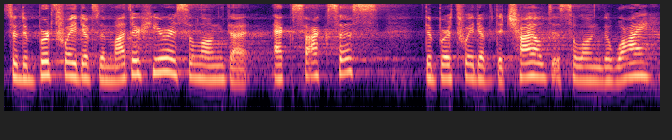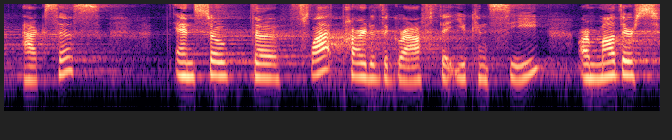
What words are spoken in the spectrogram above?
So the birth weight of the mother here is along the x axis, the birth weight of the child is along the y axis. And so the flat part of the graph that you can see are mothers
